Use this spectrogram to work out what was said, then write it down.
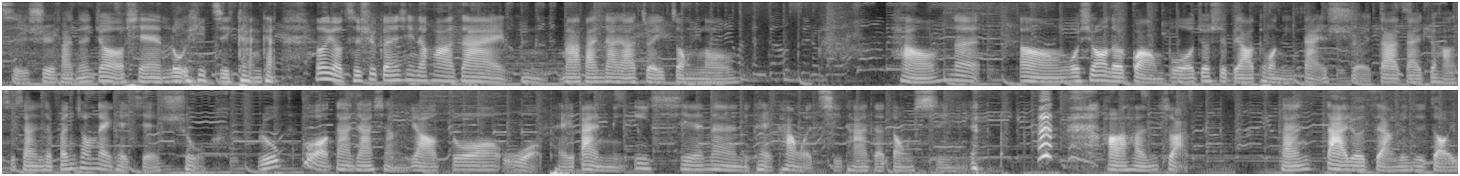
持续，反正就先录一集看看，如果有持续更新的话，再嗯麻烦大家追踪喽。好，那嗯，我希望的广播就是不要拖泥带水，大概最好是三十分钟内可以结束。如果大家想要多我陪伴你一些，那你可以看我其他的东西。好了，很短，反正大概就是这样，就是走一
